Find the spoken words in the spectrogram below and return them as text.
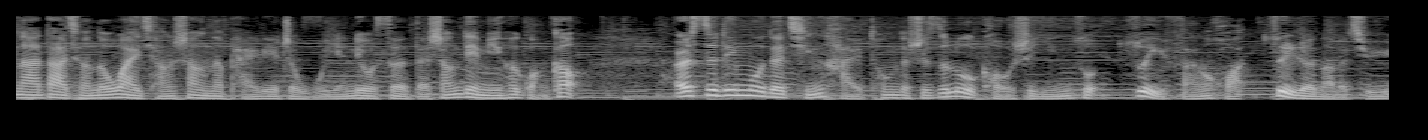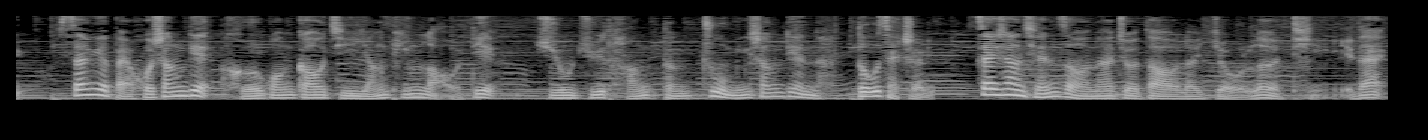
那大墙的外墙上呢，排列着五颜六色的商店名和广告，而四丁目的秦海通的十字路口是银座最繁华、最热闹的区域。三月百货商店、和光高级洋品老店、鸠居堂等著名商店呢，都在这里。再向前走呢，就到了有乐町一带。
